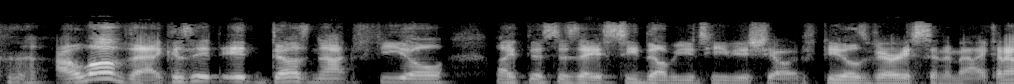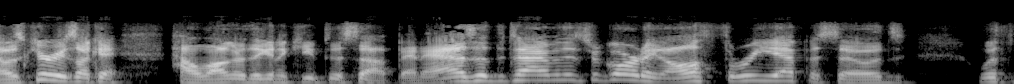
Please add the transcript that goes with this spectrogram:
I love that because it, it does not feel like this is a CW TV show. It feels very cinematic. And I was curious, okay, how long are they going to keep this up? And as of the time of this recording, all three episodes, with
